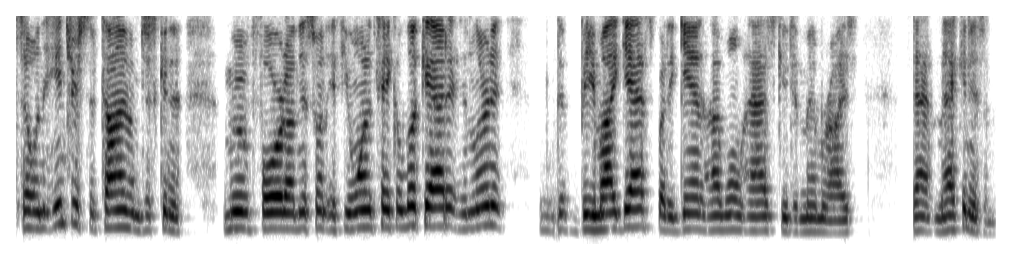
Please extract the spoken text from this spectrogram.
So, in the interest of time, I'm just going to move forward on this one. If you want to take a look at it and learn it, be my guest. But again, I won't ask you to memorize that mechanism.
